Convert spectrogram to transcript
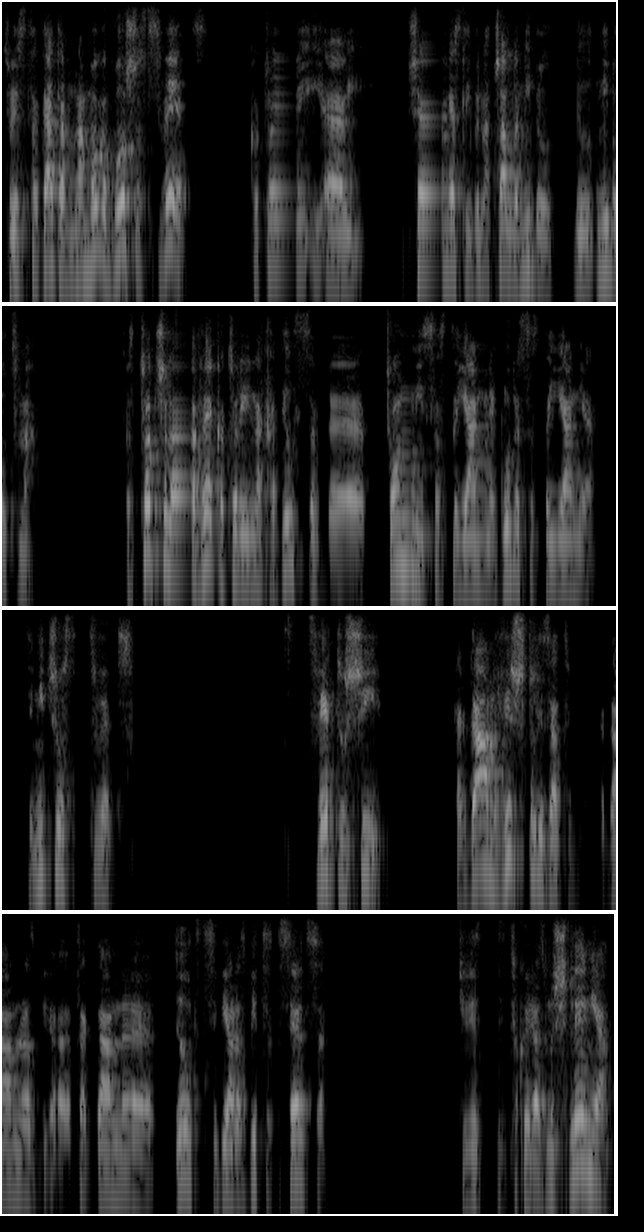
то есть тогда там намного больше свет, который, э, чем если бы начало не был, был, не был тьма. То есть тот человек, который находился в темном состоянии, грубом состоянии, где не чувствует свет души, когда он вышел из этого, когда он, разби, когда он делал себе разбитое сердце, через такое размышление,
